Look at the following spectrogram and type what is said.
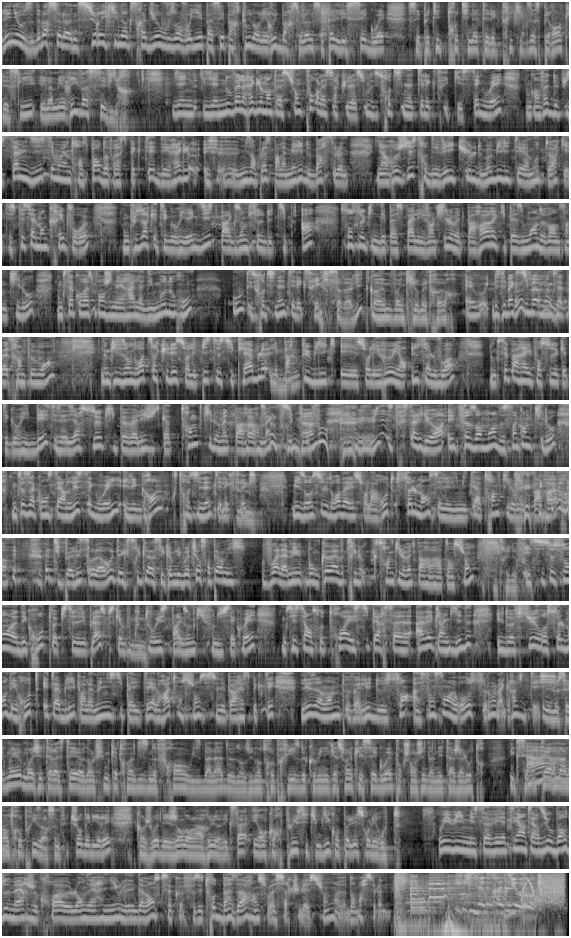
Les news de Barcelone sur Equinox Radio, vous envoyez passer partout dans les rues de Barcelone, s'appellent les Segway, ces petites trottinettes électriques exaspérantes, Leslie, et la mairie va sévir. Il y, a une, nouvelle réglementation pour la circulation des trottinettes électriques et Segway. Donc en fait, depuis samedi, ces moyens de transport doivent respecter des règles euh, mises en place par la mairie de Barcelone. Il y a un registre des véhicules de mobilité à moteur qui a été spécialement créé pour eux. Donc plusieurs catégories existent. Par exemple, ceux de type A sont ceux qui ne dépassent pas les 20 km par heure et qui pèsent moins de 25 kg. Donc ça correspond en général à des monoroues ou des trottinettes électriques. Ça va vite quand même, 20 km heure. Eh oui, mais c'est maximum, donc ça peut être un peu moins. Donc ils ont le droit de circuler sur les pistes cyclables, les parcs publics et sur les rues ayant une seule voie. Donc c'est pareil pour ceux de catégorie B, c'est-à-dire ceux qui peuvent aller jusqu'à 30 km par heure maximum. fou. Oui, c'est très sérieux, hein, et pesant moins de 50 kg. Donc ça, ça concerne les Segway et les grandes trottinettes électriques. Mais ils ont aussi le droit d'aller sur la route seulement si elle est limitée à 30 km par heure. Ah, tu peux aller sur la route avec ce truc-là, c'est comme les voitures sans permis. Voilà, mais bon, que à tri- 30 km par heure, attention. Un truc de fou. Et si ce sont euh, des groupes qui se déplacent, parce qu'il y a beaucoup de touristes par exemple qui font du Segway, donc si c'est entre 3 et 6 personnes avec un guide, ils doivent suivre seulement des routes établies par la municipalité. Alors attention, si ce n'est pas respecté, les amendes peuvent aller de 100 à 500 euros selon la gravité. Et le Segway, moi j'étais resté euh, dans le film 99 francs où il se balade dans une entreprise de communication avec les Segway pour changer d'un étage à l'autre. Et que c'est Ah. interne à l'entreprise. Alors ça me fait toujours délirer quand je vois des gens dans la rue avec ça. Et encore plus si tu me dis qu'on peut aller sur les routes. Oui, oui, mais ça avait été interdit au bord de mer, je crois, euh, l'an dernier ou l'année d'avant, parce que ça faisait trop de bazar hein, sur la circulation euh, dans Barcelone. Equinox Radio.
